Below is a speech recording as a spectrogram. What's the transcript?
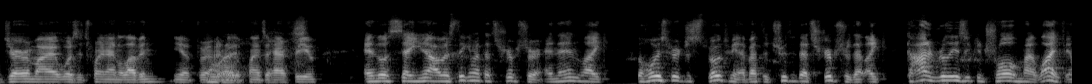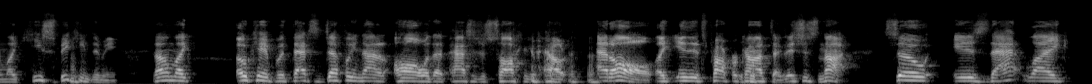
Jeremiah was it 2911, you know, for I know the plans I have for you. And they'll say, you know, I was thinking about that scripture, and then like the Holy Spirit just spoke to me about the truth of that scripture that like God really is in control of my life and like He's speaking to me. And I'm like, okay, but that's definitely not at all what that passage is talking about at all, like in its proper context. It's just not. So is that like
